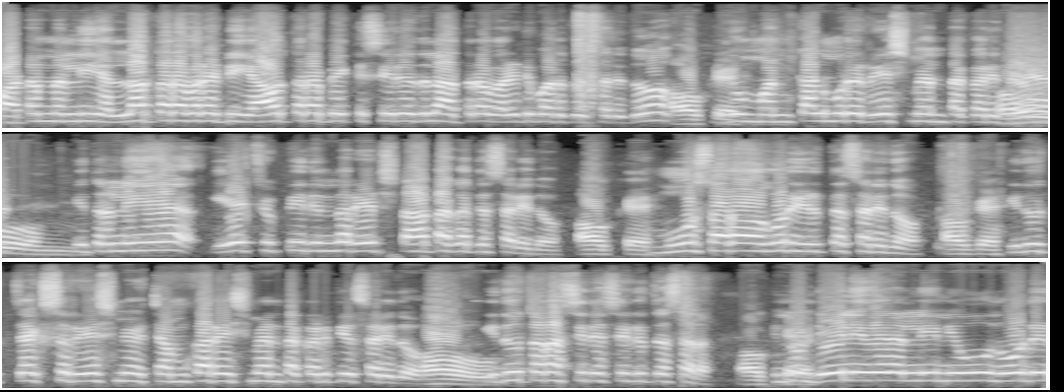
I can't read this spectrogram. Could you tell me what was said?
ಕಾಟನ್ನಲ್ಲಿ ಎಲ್ಲಾ ತರ ವೆರೈಟಿ ಯಾವ ತರ ಬೇಕು ಸೀರೆ ಇದೆಲ್ಲ ಆ ತರ ವೆರೈಟಿ ಬರುತ್ತೆ ಸರ್ ಇದು. ಇದು ಮಣ್ಕಾಲ್ ಮುರೆ ರೇಷ್ಮೆ ಅಂತ ಕರೀತಾರೆ. ಇದರಲ್ಲಿ ಏಟ್ ಫಿಫ್ಟಿ ದಿಂದ ರೇಟ್ ಸ್ಟಾರ್ಟ್ ಆಗುತ್ತೆ ಸರ್ ಇದು. ಮೂರ್ ಸಾವಿರ ಆಗೋರು ಇರುತ್ತೆ ಸರ್ ಇದು. ಇದು ಚೆಕ್ಸ್ ರೇಷ್ಮೆ ಚಮಕ ರೇಷ್ಮೆ ಅಂತ ಕರಿತೀವಿ ಸರ್ ಇದು. ಇದು ತರ ಸೀರೆ ಸಿಗುತ್ತೆ ಸರ್. ಇನ್ನು ಡೈಲಿ ವೇರ್ ಅಲ್ಲಿ ನೀವು ನೋಡಿ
